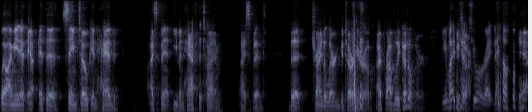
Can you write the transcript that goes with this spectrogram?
Well, I mean, at, at the same token, had I spent even half the time I spent that trying to learn Guitar Hero, I probably could have learned. You might be on tour right now. Yeah.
